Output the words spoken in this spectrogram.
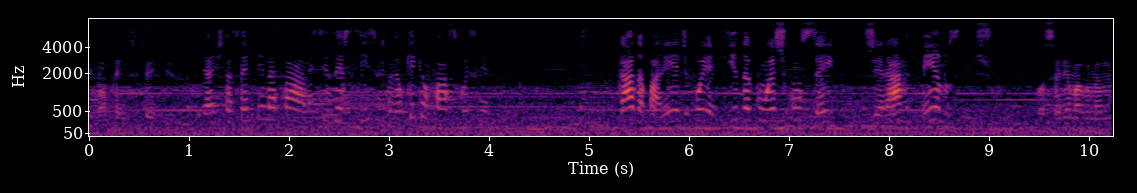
que não tem desperdício. E a gente está sempre nessa, nesse exercício de saber o que, que eu faço com esse resíduo. Cada parede foi erguida com este conceito, gerar menos lixo. Seria mais ou menos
